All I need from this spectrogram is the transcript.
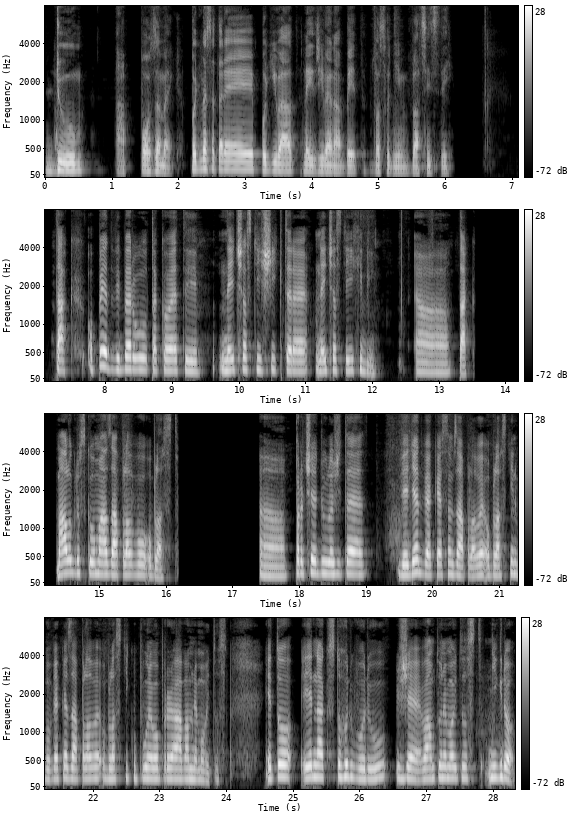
dům a pozemek. Pojďme se tedy podívat nejdříve na byt v osobním vlastnictví. Tak, opět vyberu takové ty nejčastější, které nejčastěji chybí. Uh, tak, málo kdo zkoumá záplavovou oblast. Uh, proč je důležité vědět, v jaké jsem záplavové oblasti nebo v jaké záplavové oblasti kupuju nebo prodávám nemovitost? Je to jednak z toho důvodu, že vám tu nemovitost nikdo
